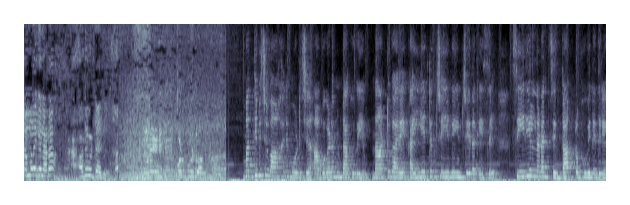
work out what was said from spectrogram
നമ്മളേക്കല്ലടാ അത് വിട്ടേക്ക്. മദ്യപിച്ച് വാഹനം ഓടിച്ച് അപകടമുണ്ടാക്കുകയും നാട്ടുകാരെ കയ്യേറ്റം ചെയ്യുകയും ചെയ്ത കേസിൽ സീരിയൽ നടൻ സിദ്ധാർത്ഥ് പ്രഭുവിനെതിരെ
